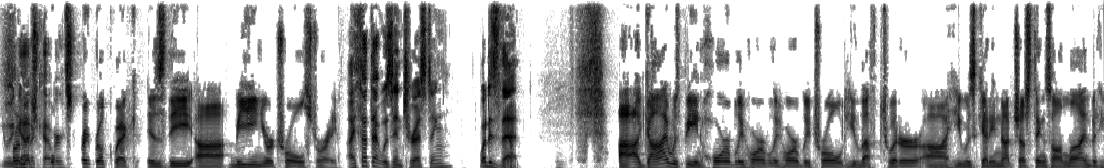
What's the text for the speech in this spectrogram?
you got to cover. story real quick is the uh, meeting your troll story. I thought that was interesting. What is that? Uh, a guy was being horribly, horribly, horribly trolled. He left Twitter. Uh, he was getting not just things online, but he,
